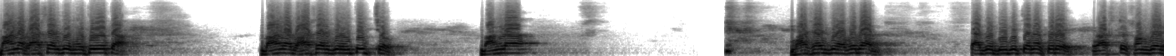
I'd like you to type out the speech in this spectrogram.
বাংলা ভাষার যে মধুরতা, বাংলা ভাষার যে ঐতিহ্য, বাংলা ভাষার যে অবদান, তাকে বিবেচনা করে রাষ্ট্রসংঘের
